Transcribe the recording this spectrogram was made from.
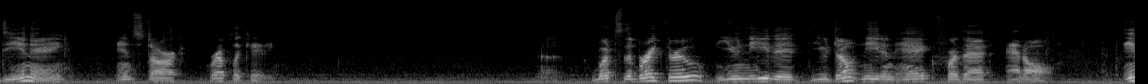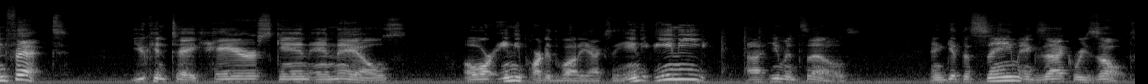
DNA and start replicating. Uh, what's the breakthrough? You needed you don't need an egg for that at all. In fact, you can take hair, skin, and nails, or any part of the body actually, any any uh, human cells, and get the same exact result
